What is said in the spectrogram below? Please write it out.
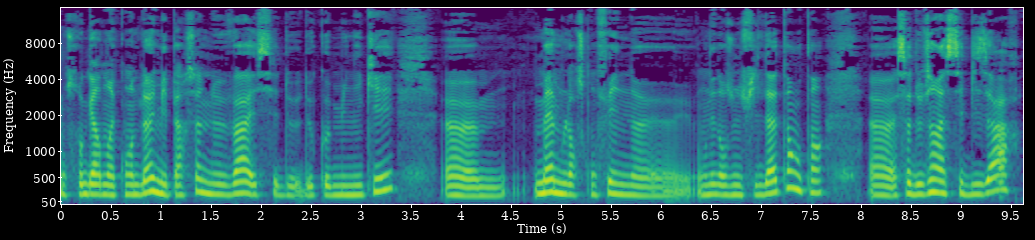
on se regarde d'un coin de l'œil, mais personne ne va essayer de, communiquer. Euh, même lorsqu'on fait une, euh, on est dans une file d'attente, hein, euh, ça devient assez bizarre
